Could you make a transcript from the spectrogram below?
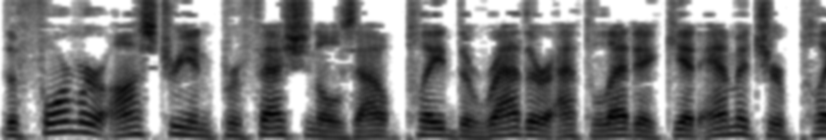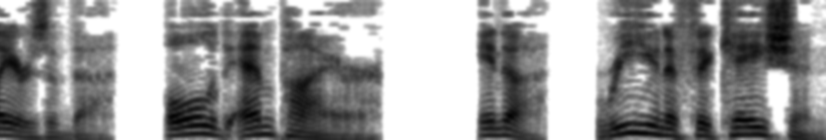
The former Austrian professionals outplayed the rather athletic yet amateur players of the «Old Empire» in a «reunification»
